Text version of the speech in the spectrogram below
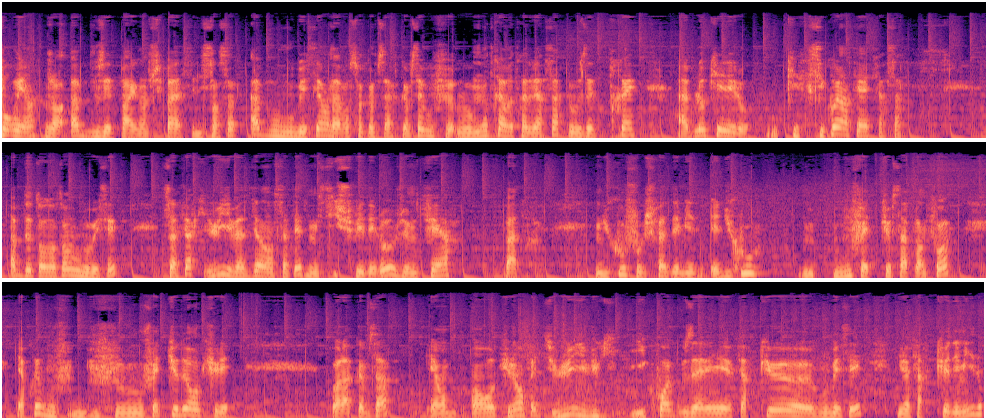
pour rien. Genre, hop, vous êtes par exemple, je sais pas, à cette distance hop, vous vous baissez en avançant comme ça. Comme ça, vous, montrez à votre adversaire que vous êtes prêt à bloquer les lots. C'est quoi l'intérêt de faire ça? Hop, de temps en temps, vous vous baissez. Ça va faire que lui, il va se dire dans sa tête, mais si je fais des lots, je vais me faire battre. Du coup, faut que je fasse des bides. Et du coup, vous faites que ça plein de fois, et après, vous, vous faites que de reculer. Voilà, comme ça. Et en, reculant, en fait, lui, vu qu'il croit que vous allez faire que vous baisser, il va faire que des mids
